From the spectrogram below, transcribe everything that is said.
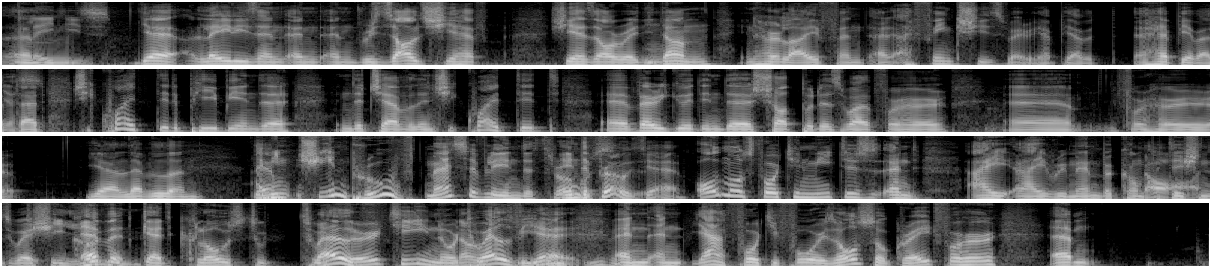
um, ladies. yeah, ladies, and and and results she have. She has already Mm. done in her life, and, and I think she's very happy about happy about Yes. that. She quite did a PB in the in the javelin. She quite did uh, very good in the shot put as well for her uh, for her yeah level and I mean, she improved massively in the throws. in the throws. Yeah, almost 14 meters and i i remember competitions where she 11. couldn't get close to 12. 13 or No, 12 even yeah, even. and and yeah 44 is also great for her um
